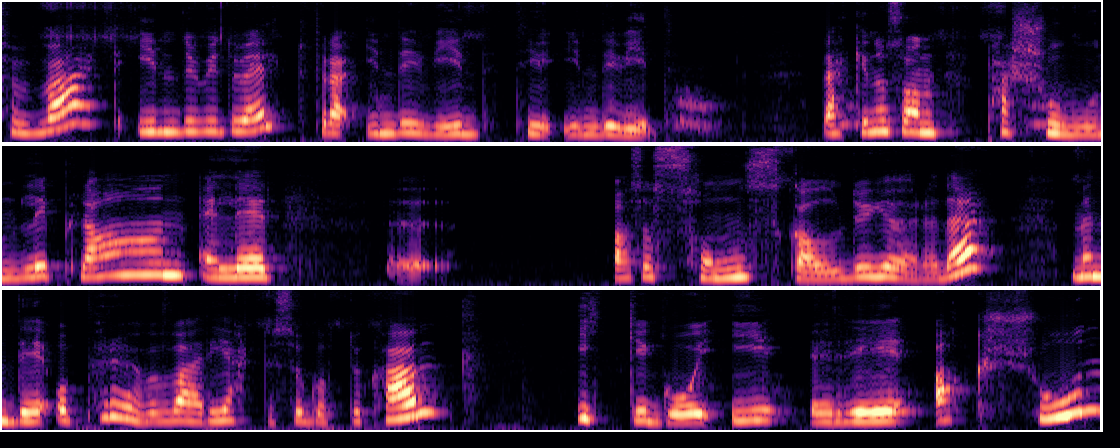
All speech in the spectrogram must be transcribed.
svært individuelt fra individ til individ. Det er ikke noe sånn personlig plan eller øh, Altså, sånn skal du gjøre det. Men det å prøve å være i hjertet så godt du kan, ikke gå i reaksjon,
